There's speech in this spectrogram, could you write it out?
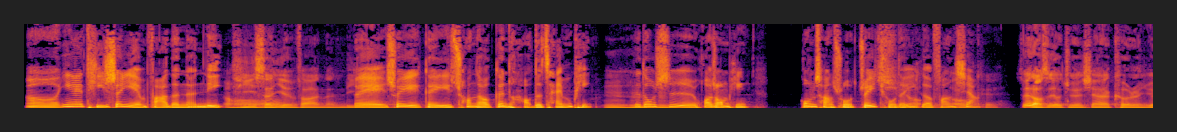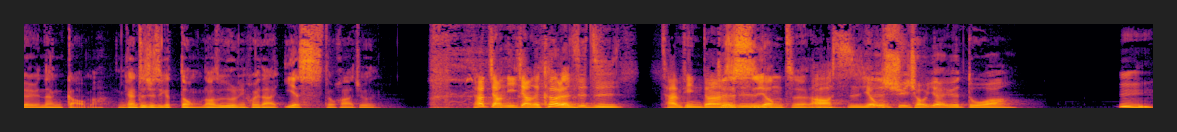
呃，因为提升研发的能力，哦提升研发的能力，，对，所以可以创造更好的产品，嗯这都是化妆品工厂所追求的一个方向。。所以老师有觉得现在客人越来越难搞嘛？你看这就是一个洞。老师，如果你回答 yes 的话，就 他讲你讲的客人是指产品端还就是使用者啦，哦，使用需求越来越多啊。嗯，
